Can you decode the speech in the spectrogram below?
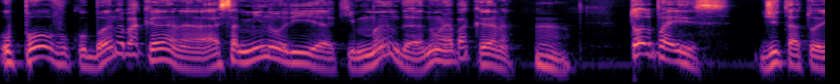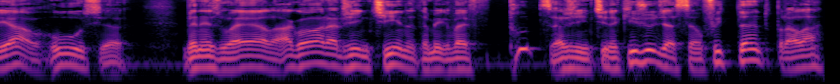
O povo cubano é bacana. Essa minoria que manda não é bacana. É. Todo país ditatorial, Rússia, Venezuela, agora Argentina também, que vai. Putz, Argentina, que judiação. Fui tanto para lá.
